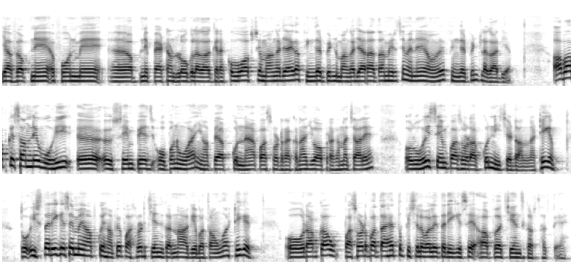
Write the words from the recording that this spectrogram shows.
या फिर अपने फ़ोन में अपने पैटर्न लॉग लगा के रखा, वो आपसे मांगा जाएगा। फिंगरप्रिंट मांगा जा रहा था मेरे से, मैंने यहाँ फिंगरप्रिंट लगा दिया। अब आपके सामने वही सेम पेज ओपन हुआ है। यहाँ पे आपको नया पासवर्ड रखना है, जो आप रखना चाह रहे हैं, और वही सेम पासवर्ड आपको नीचे डालना है, ठीक है? तो इस तरीके से मैं आपको यहाँ पे पासवर्ड चेंज करना आगे बताऊँगा, ठीक है? और आपका पासवर्ड पता है तो पिछले वाले तरीके से आप चेंज कर सकते हैं।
